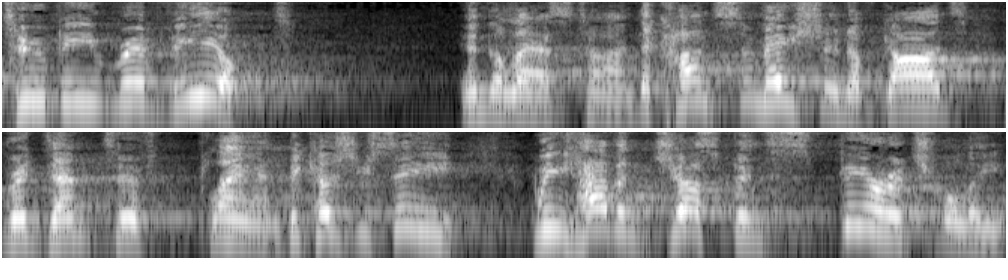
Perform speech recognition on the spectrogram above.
to be revealed in the last time, the consummation of God's redemptive plan. Because you see, we haven't just been spiritually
